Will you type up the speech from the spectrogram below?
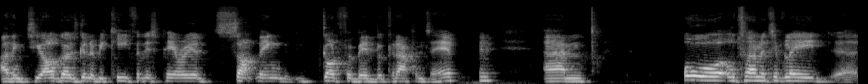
I think Thiago is going to be key for this period. Something, God forbid, but could happen to him. Um, or alternatively, uh,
